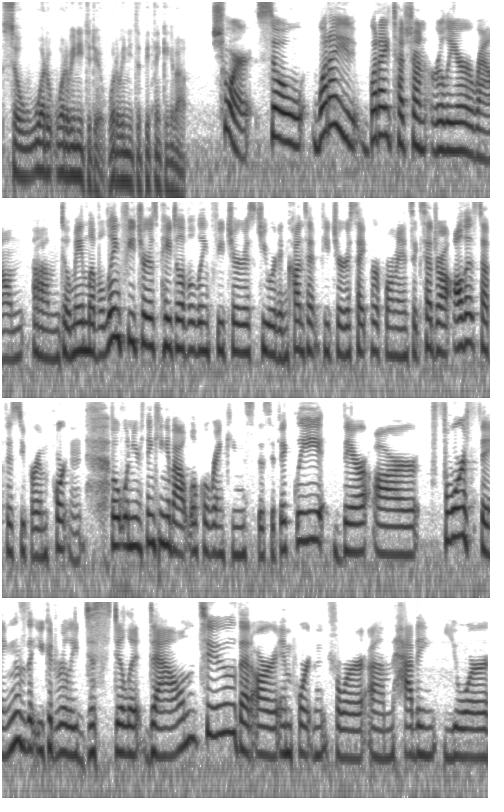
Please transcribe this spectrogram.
so what what do we need to do? What do we need to be thinking about? Sure. So what I what I touched on earlier around um, domain level link features, page level link features, keyword and content features, site performance, etc. All that stuff is super important. But when you're thinking about local rankings specifically, there are four things that you could really distill it down to that are important for um, having your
